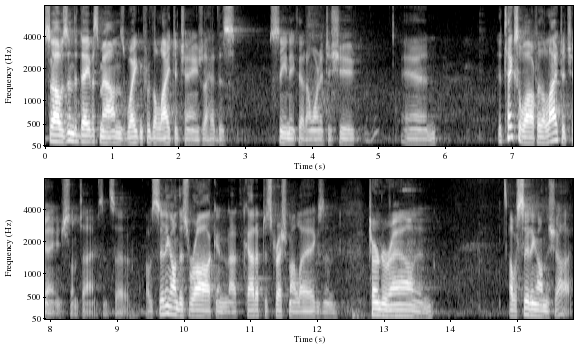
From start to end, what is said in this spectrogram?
So I was in the Davis Mountains waiting for the light to change. I had this scenic that I wanted to shoot, and it takes a while for the light to change sometimes. And so I was sitting on this rock, and I got up to stretch my legs and turned around, and I was sitting on the shot.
